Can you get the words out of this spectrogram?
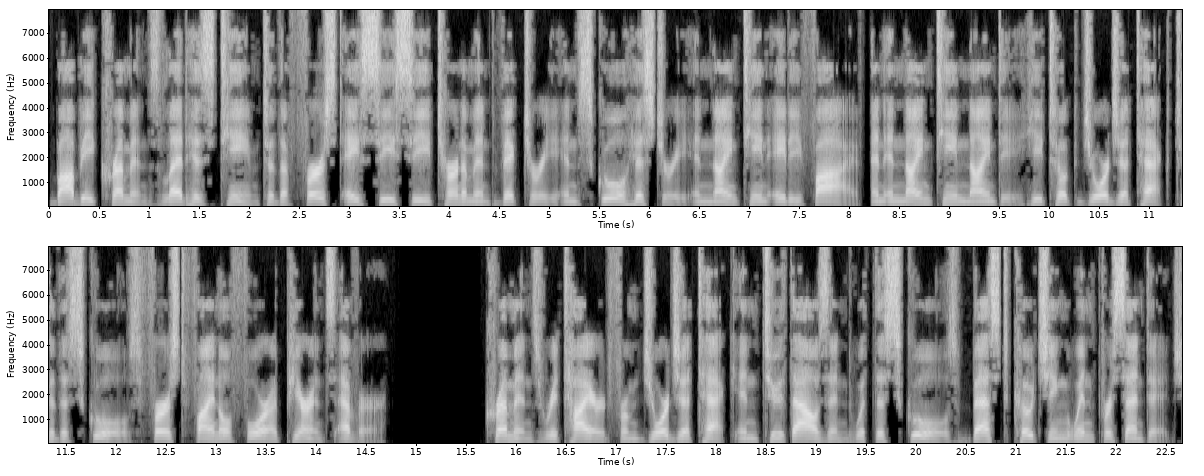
Bobby Cremins led his team to the first ACC tournament victory in school history in 1985, and in 1990 he took Georgia Tech to the school's first Final Four appearance ever. Cremins retired from Georgia Tech in 2000 with the school's best coaching win percentage.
